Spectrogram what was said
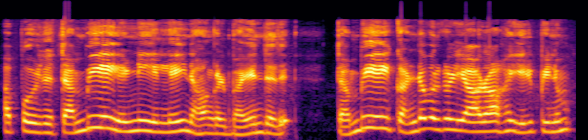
அப்பொழுது தம்பியை எண்ணி இல்லை நாங்கள் பயந்தது. தம்பியை கண்டவர்கள் யாராக இருப்பினும்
